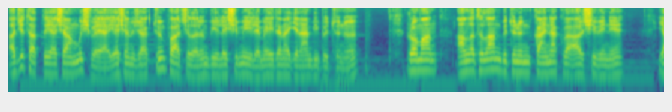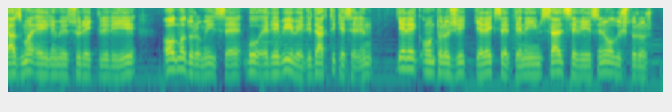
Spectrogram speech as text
acı tatlı yaşanmış veya yaşanacak tüm parçaların birleşimiyle meydana gelen bir bütünü, roman anlatılan bütünün kaynak ve arşivini, yazma eylemi sürekliliği, olma durumu ise bu edebi ve didaktik eserin gerek ontolojik gerekse deneyimsel seviyesini oluşturur.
